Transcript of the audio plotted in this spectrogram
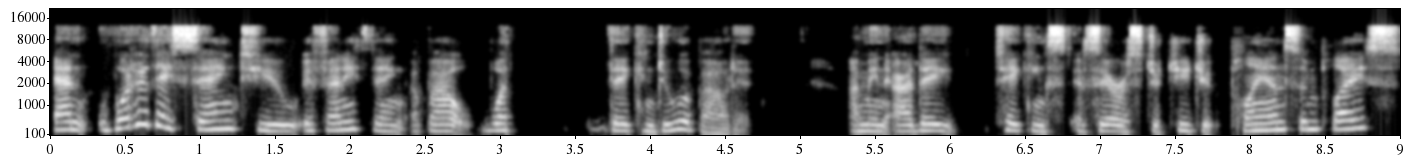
And what are they saying to you, if anything, about what they can do about it? I mean, are they taking, is there a strategic plans in place?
